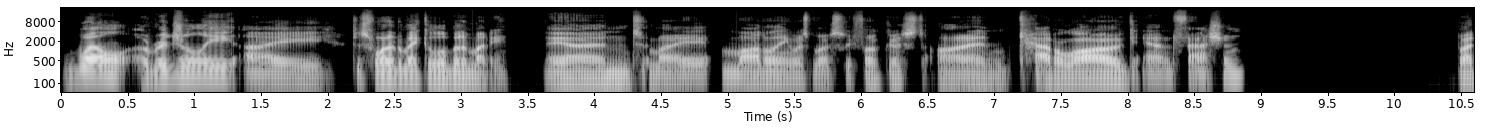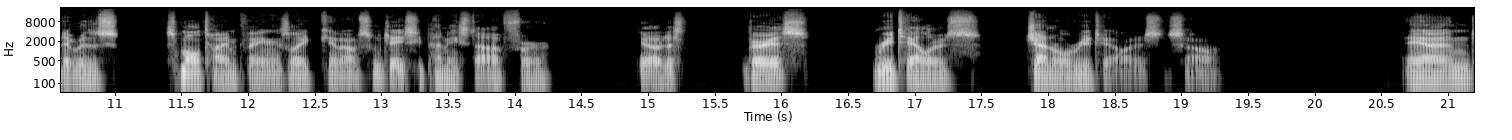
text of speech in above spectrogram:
Well, originally, I just wanted to make a little bit of money. And my modeling was mostly focused on catalog and fashion. But it was small time things like, you know, some JC Penney stuff or, you know, just various retailers general retailers. So, and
